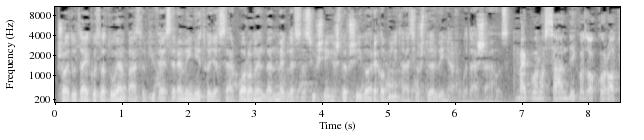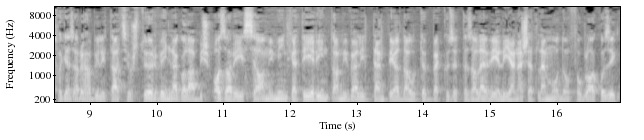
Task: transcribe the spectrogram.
Sajtótájékoztatóján Pásztor kifejezte reményét, hogy a szerb parlamentben meg lesz a szükséges többség a rehabilitációs törvény elfogadásához. Megvan a szándék, az akarat, hogy ez a rehabilitációs törvény legalábbis az a része, ami minket érint, amivel itten például többek között ez a levél ilyen esetlen módon foglalkozik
